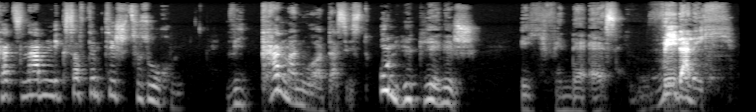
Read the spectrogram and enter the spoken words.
Katzen haben nichts auf dem Tisch zu suchen. Wie kann man nur? Das ist unhygienisch. Ich finde es widerlich.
